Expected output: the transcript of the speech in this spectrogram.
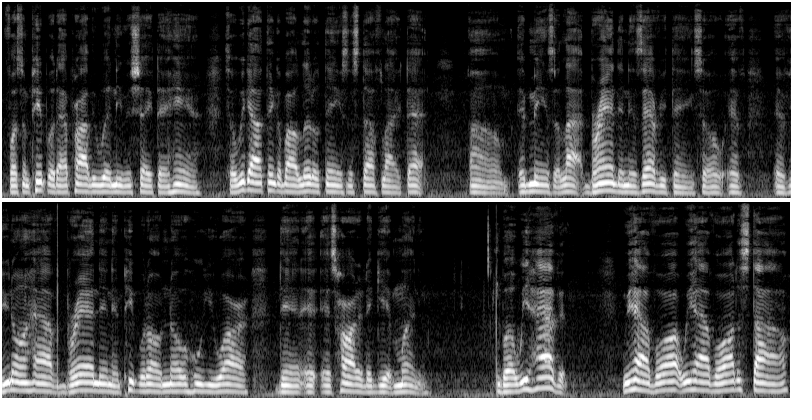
for some people that probably wouldn't even shake their hand. So we gotta think about little things and stuff like that. Um, it means a lot. Branding is everything. So if if you don't have branding and people don't know who you are, then it, it's harder to get money. But we have it. We have all we have all the style,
